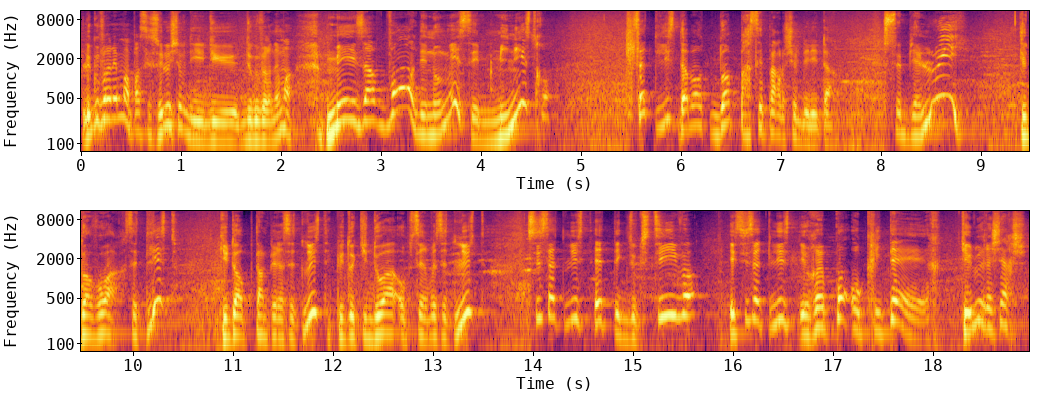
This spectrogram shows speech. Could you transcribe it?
Le gouvernement, parce que c'est le chef du, gouvernement. Mais avant de nommer ces ministres, cette liste d'abord doit passer par le chef de l'État. C'est bien lui qui doit voir cette liste, qui doit tempérer cette liste, plutôt qui doit observer cette liste. Si cette liste est exhaustive et si cette liste répond aux critères que lui recherche,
